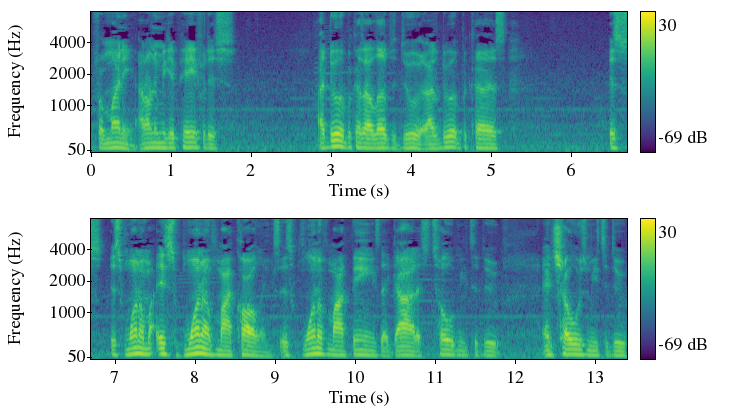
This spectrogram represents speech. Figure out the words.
for money. I don't even get paid for this. I do it because I love to do it. I do it because it's it's one of my it's one of my callings. It's one of my things that God has told me to do and chose me to do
